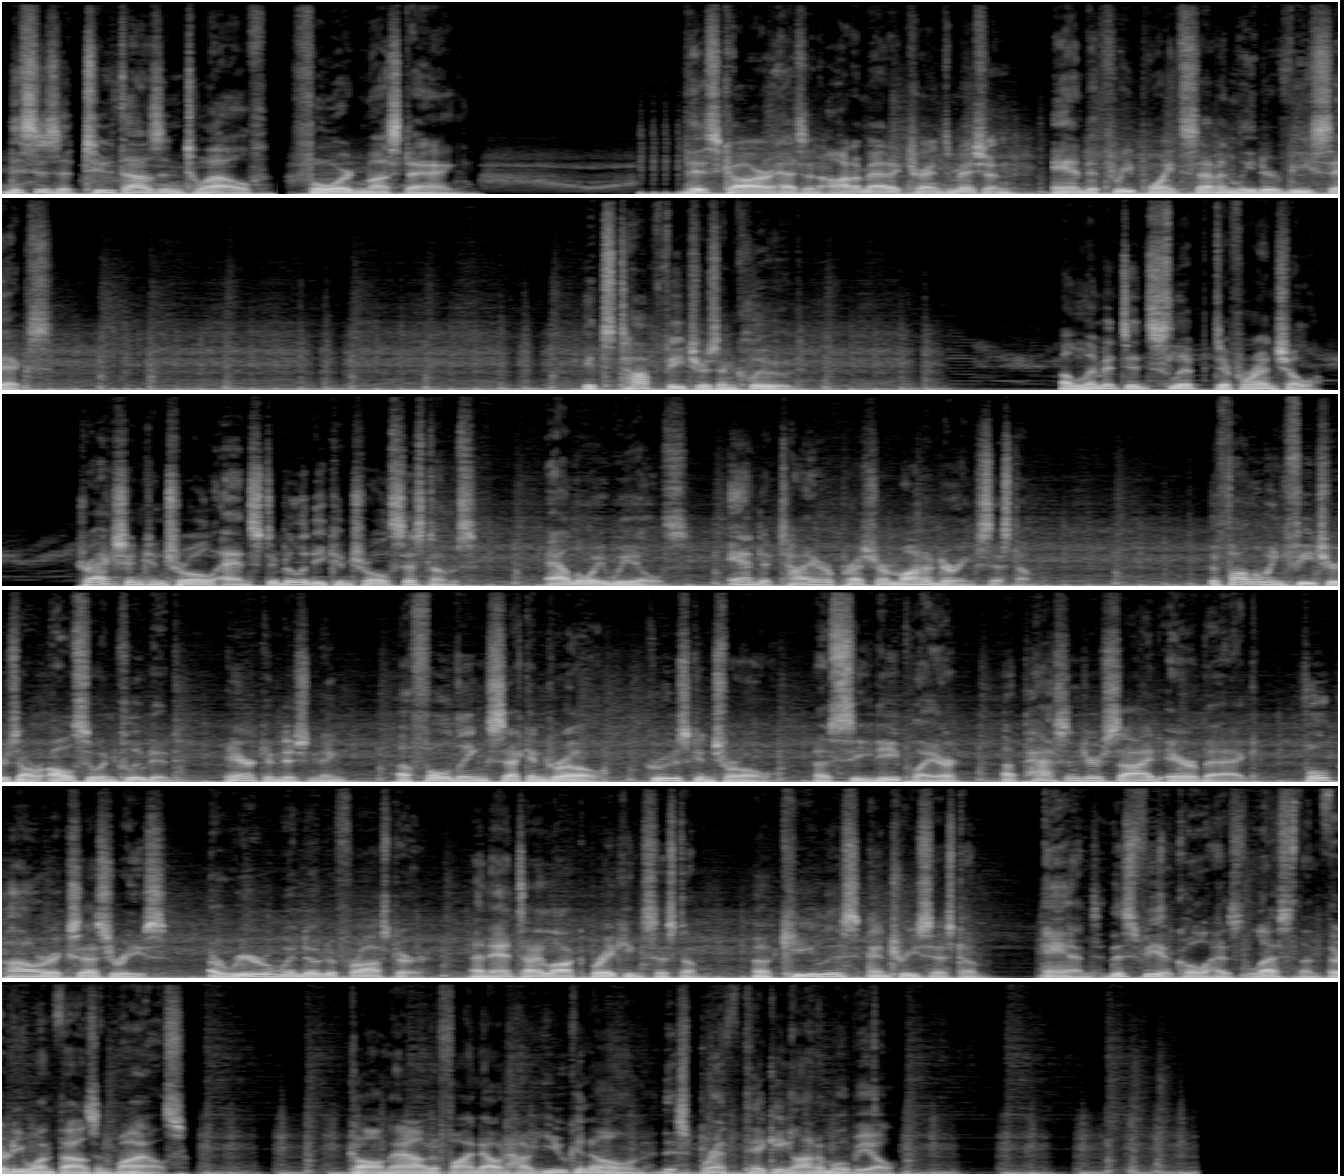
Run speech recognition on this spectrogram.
This is a 2012 Ford Mustang. This car has an automatic transmission and a 3.7-liter V6. Its top features include a limited slip differential, traction control and stability control systems, alloy wheels, and a tire pressure monitoring system. The following features are also included air conditioning, a folding second row, cruise control, a CD player, a passenger side airbag, full power accessories, a rear window defroster, an anti-lock braking system, a keyless entry system, and this vehicle has less than 31,000 miles. Call now to find out how you can own this breathtaking automobile.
